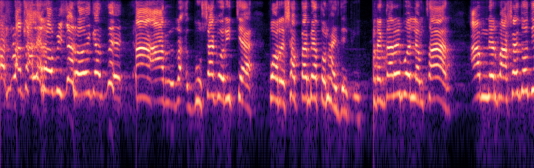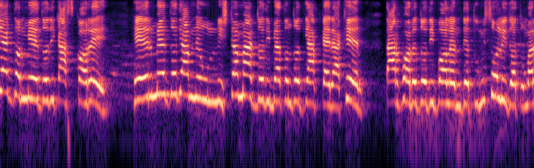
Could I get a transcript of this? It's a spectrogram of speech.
হাসপাতালের অফিসার হয়ে গেছে। আর গুসা করিচ্ছা, পরের সপ্তাহে বেতন হাই দেবি। ডাক্তারে বললাম, স্যার আপনার বাসায় যদি একজন মেয়ে যদি কাজ করে, হের মেয়ে যদি আপনি উনিশটা মাস যদি বেতন যদি আটকায় রাখেন, তারপরে যদি বলেন যে তুমি চলি যাও, তোমার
